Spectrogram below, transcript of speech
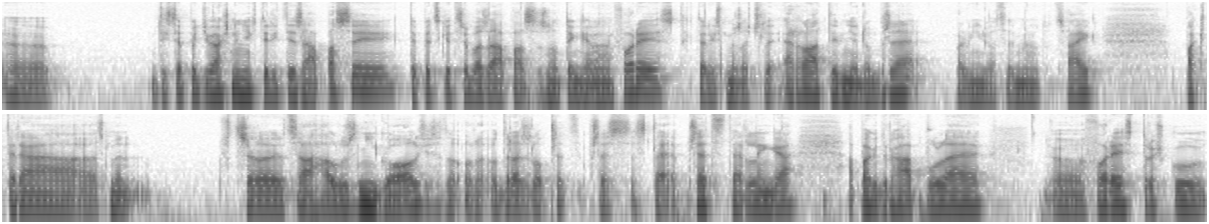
eh, když se podíváš na některé ty zápasy, typicky třeba zápas s Nottinghamem Forest, který jsme začali relativně dobře, první 20 minut cajk, pak teda eh, jsme vstřelili docela haluzní gól, že se to od- odrazilo před, přes, před Sterlinga a pak druhá půle Forest trošku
